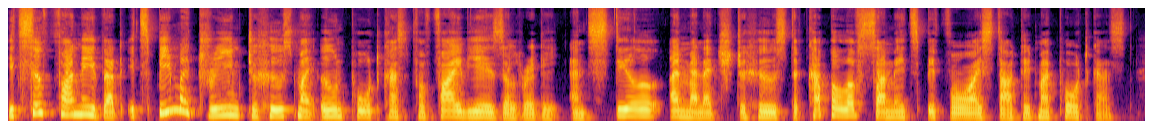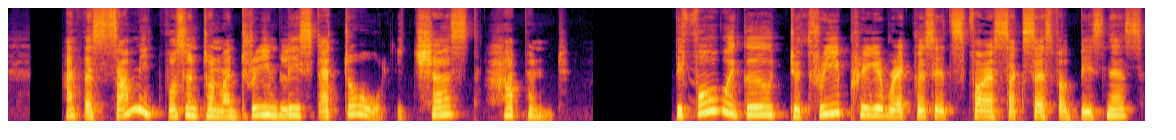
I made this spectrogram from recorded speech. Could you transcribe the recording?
It's so funny that it's been my dream to host my own podcast for five years already, and still I managed to host a couple of summits before I started my podcast. And the summit wasn't on my dream list at all, it just happened. Before we go to three prerequisites for a successful business,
